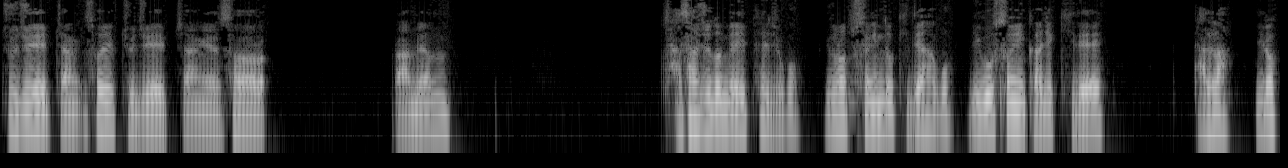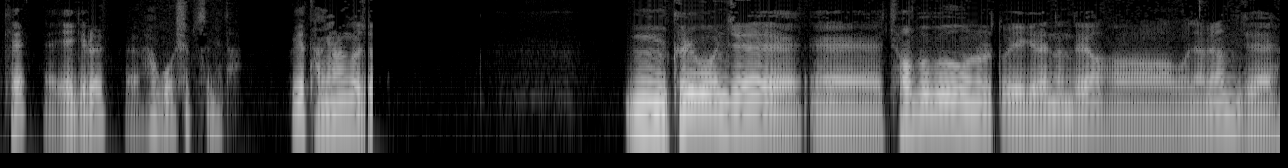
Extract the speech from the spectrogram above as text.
주주의 입장, 소액 주주의 입장에서라면 자사주도 매입해주고 유럽 승인도 기대하고 미국 승인까지 기대해 달라 이렇게 얘기를 하고 싶습니다. 그게 당연한 거죠. 음 그리고 이제 에, 저 부분을 또 얘기를 했는데요. 어, 뭐냐면 이제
